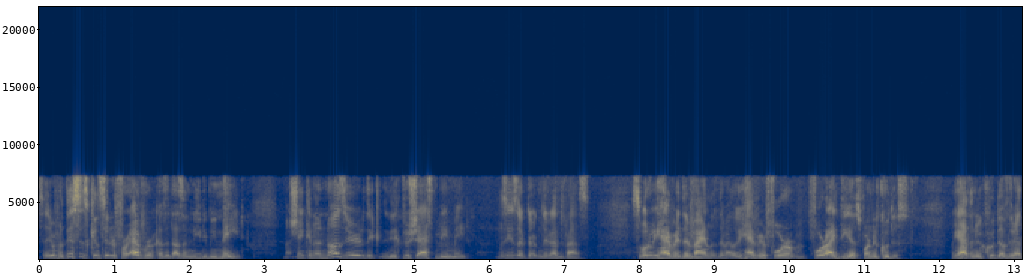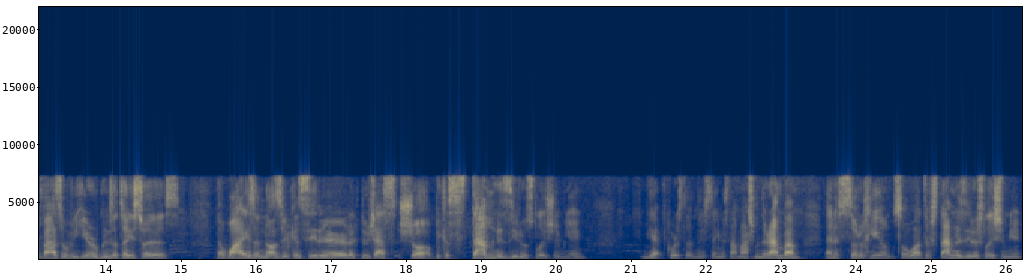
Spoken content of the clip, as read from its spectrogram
So therefore, this is considered forever because it doesn't need to be made. Mashenkin and Nazir, the, the Kedusha has to be made. This is like the Radvaz. So what do we have here? The violet. The. We have here four four ideas, four nekudas. We have the nekuda of the Radvaz over here who brings a Taisvus. That why is a Nazir considered a Kedushas Shah? Because Stam Nazirus Loishim Yem. Yeah, of course, then they're saying it's not Mashman the Rambam and it's Sorachiyun. So what? There's Stam Nazirus Loishim Yem.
